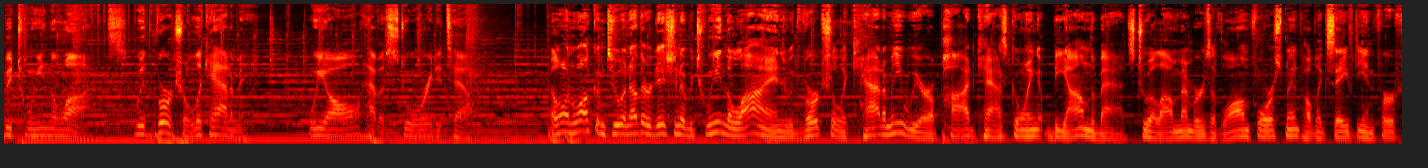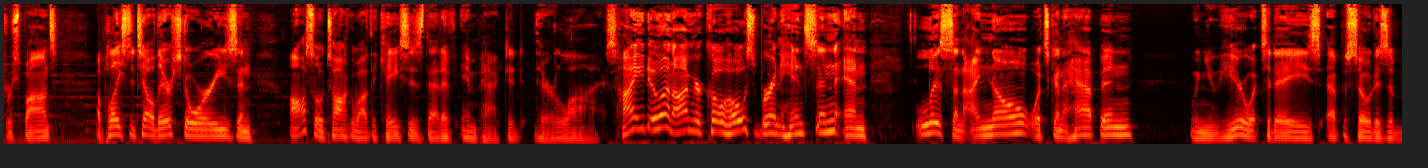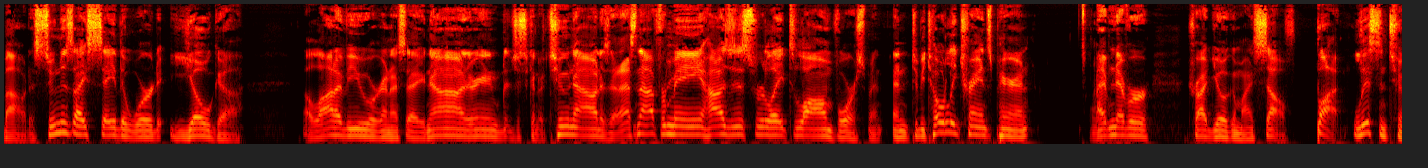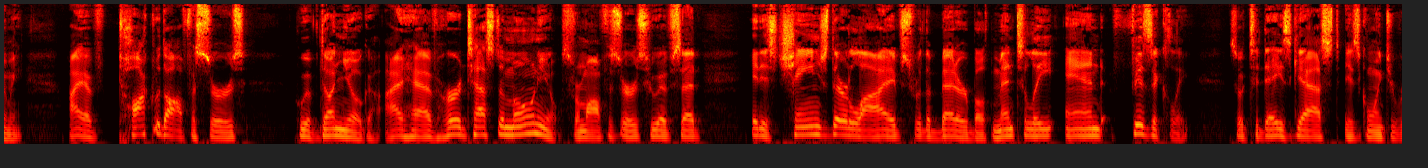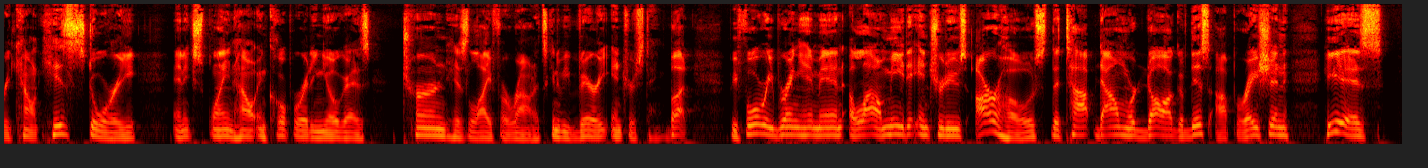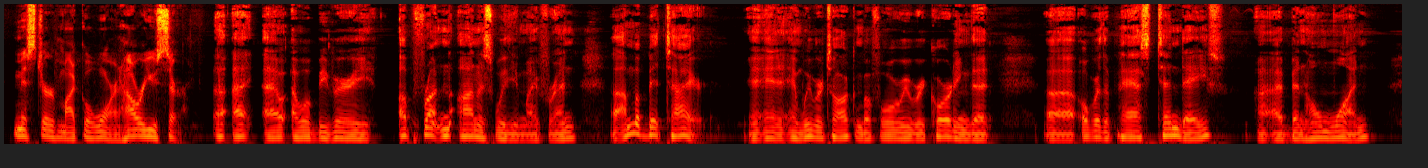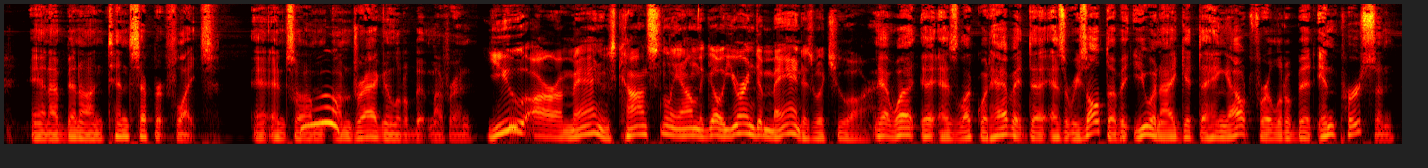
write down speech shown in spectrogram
Between the Lines with Virtual Academy. We all have a story to tell. Hello and welcome to another edition of Between the Lines with Virtual Academy. We are a podcast going beyond the badge to allow members of law enforcement, public safety, and first response a place to tell their stories and also talk about the cases that have impacted their lives. How you doing? I'm your co-host Brent Hinson and listen, I know what's going to happen when you hear what today's episode is about. As soon as I say the word yoga, a lot of you are going to say, nah, they're just going to tune out. Is that that's not for me? How does this relate to law enforcement? And to be totally transparent, I've never tried yoga myself, but listen to me. I have talked with officers who have done yoga. I have heard testimonials from officers who have said it has changed their lives for the better, both mentally and physically. So today's guest is going to recount his story and explain how incorporating yoga has turned his life around. It's going to be very interesting. But before we bring him in, allow me to introduce our host, the top downward dog of this operation. He is Mr. Michael Warren. How are you, sir? Uh, I, I, I will be very upfront and honest with you, my friend. Uh, I'm a bit tired, and, and, we were talking before we were recording that uh, over the past ten days, I've been home one, and I've been on 10 separate flights. And, so I'm, I'm, dragging a little bit, my friend. You are a man who's constantly on the go. You're in demand, is what you are. Yeah. Well, as luck would have it, uh, as a result of it, you and I get to hang out for a little bit in person.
